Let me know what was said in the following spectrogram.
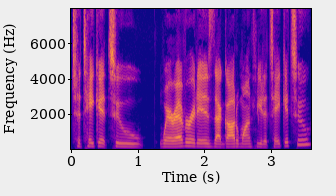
to take it to wherever it is that god wants me to take it to.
